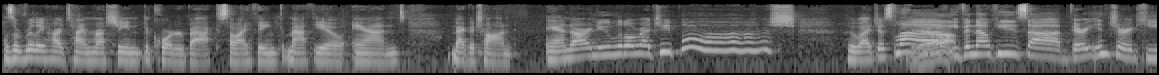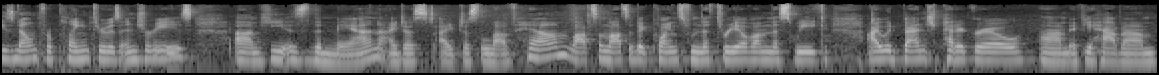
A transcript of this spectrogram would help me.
has a really hard time rushing the quarterback. So I think Matthew and Megatron and our new little Reggie Bush. Who I just love. Yeah. Even though he's uh, very injured, he's known for playing through his injuries. Um, he is the man. I just, I just love him. Lots and lots of big points from the three of them this week. I would bench Pettigrew um, if you have him.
